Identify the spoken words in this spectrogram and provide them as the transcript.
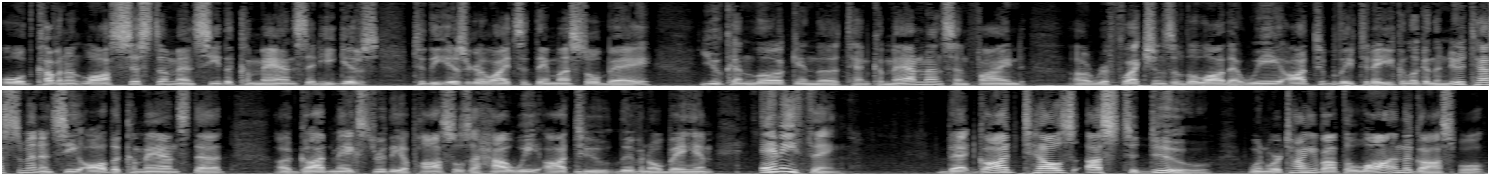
Old Covenant law system and see the commands that he gives to the Israelites that they must obey. You can look in the Ten Commandments and find uh, reflections of the law that we ought to believe today. You can look in the New Testament and see all the commands that uh, God makes through the apostles of how we ought to live and obey Him. Anything that God tells us to do when we're talking about the law and the gospel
